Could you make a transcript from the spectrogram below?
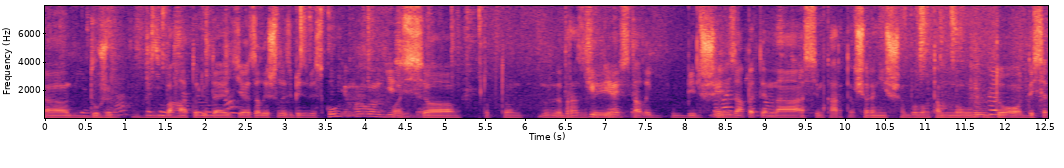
Е, Дуже багато людей залишились без зв'язку. Ось, тобто, в рази стали більші запити на сім-карти. Що раніше було там ну до 10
